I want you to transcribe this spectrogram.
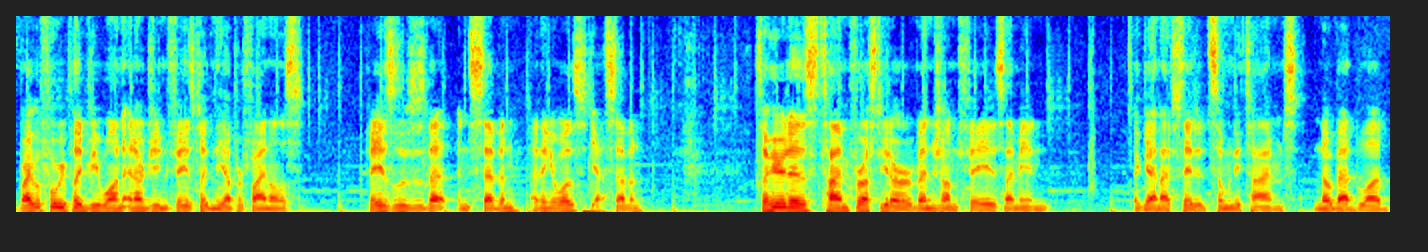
right before we played V1, NRG and FaZe played in the upper finals. FaZe loses that in seven, I think it was. Yeah, seven. So here it is, time for us to get our revenge on FaZe. I mean, again, I've stated so many times, no bad blood.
